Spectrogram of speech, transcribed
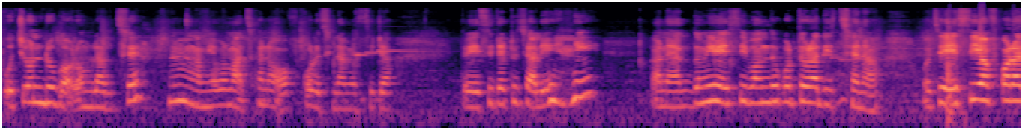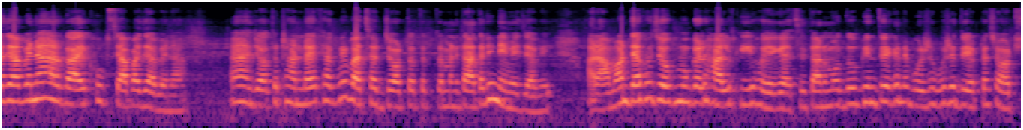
প্রচণ্ড গরম লাগছে। হুম, আমি আবার মাঝখানে অফ করেছিলাম এসিটা তো এসিটা একটু চালিয়ে নিই কারণ একদমই এসি বন্ধ করতে ওরা দিচ্ছে না। বলছে এসি অফ করা যাবে না আর গায়ে খুব চাপা যাবে না। হ্যাঁ যত ঠান্ডায় থাকবে, বাচ্চার জ্বর তত মানে তাড়াতাড়ি নেমে যাবে। আর আমার দেখো চোখ মুখের হাল কী হয়ে গেছে। তার মধ্যেও কিন্তু এখানে বসে বসে দু একটা শর্টস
